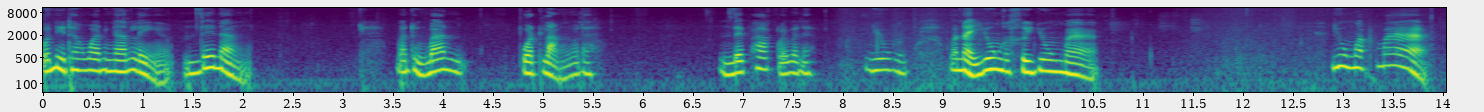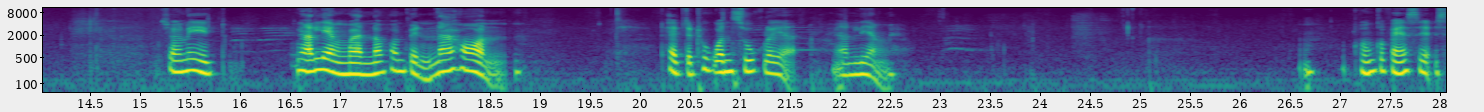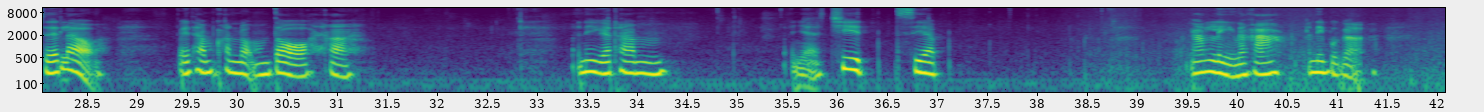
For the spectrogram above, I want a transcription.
วันนี้ทั้งวันงานเหล่งอะมันได้หนัง มาถึงบ้านปวดหลังวะนะมันได้พักเลยวะเนี่ย ยุ่ง วันไหนยุ่งก็คือยุ่งมาก ยุ่งมากๆช่วงนี้งานเลี้ยงมันนะพราะมันเป็นหน้าห้อนแทบจะทุกวันศุกร์เลยอะงานเลี้ยงผมกาแฟเสร็จแล้ว ไปทำขนมต่อค่ะ อันนี้ก็ทำอันนี้ชีดเสียบ งานเหล่งนะคะ อันนี้เบิกอะ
